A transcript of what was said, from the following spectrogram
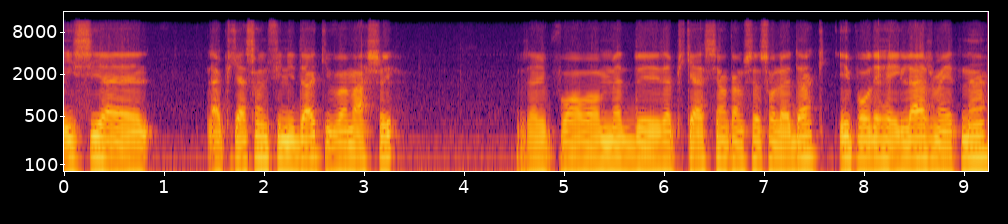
ici euh, l'application Infinidoc qui va marcher. Vous allez pouvoir mettre des applications comme ça sur le dock. Et pour les réglages maintenant,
